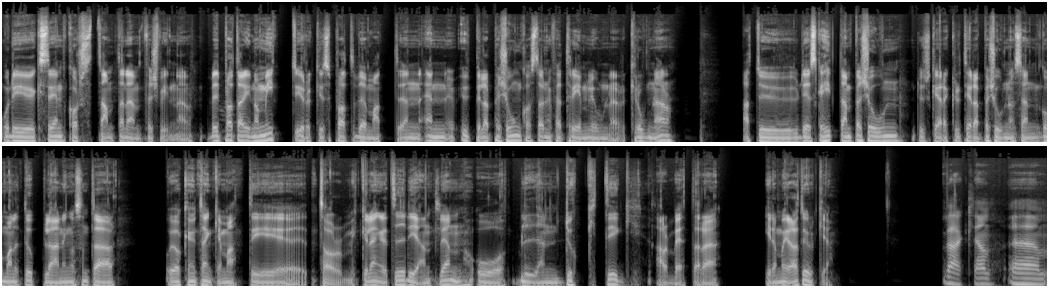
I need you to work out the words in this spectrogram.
Och det är ju extremt kostsamt när den försvinner. Vi pratar inom mitt yrke så pratar vi om att en, en utbildad person kostar ungefär 3 miljoner kronor. Att du det ska hitta en person, du ska rekrytera personen, sen går man lite upplärning och sånt där. Och jag kan ju tänka mig att det tar mycket längre tid egentligen att bli en duktig arbetare inom ert yrke. Verkligen. Ehm,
